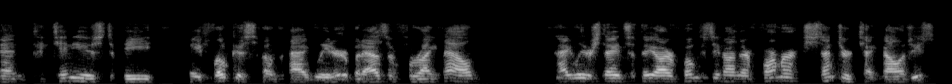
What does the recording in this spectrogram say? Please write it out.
and continues to be a focus of Ag Leader, but as of right now, Ag Leader states that they are focusing on their farmer-centered technologies,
